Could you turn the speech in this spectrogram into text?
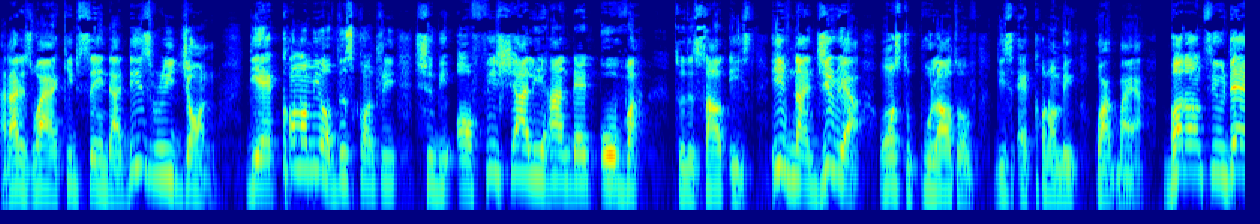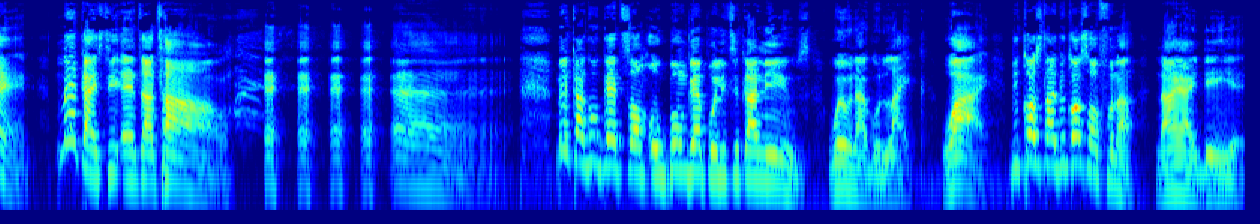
And that is why I keep saying that this region, the economy of this country should be officially handed over to the southeast if Nigeria wants to pull out of this economic quagmire. But until then, make I still enter town. make I go get some ogbonge political news wey una go like. Why? Because now, because of una, na I here.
